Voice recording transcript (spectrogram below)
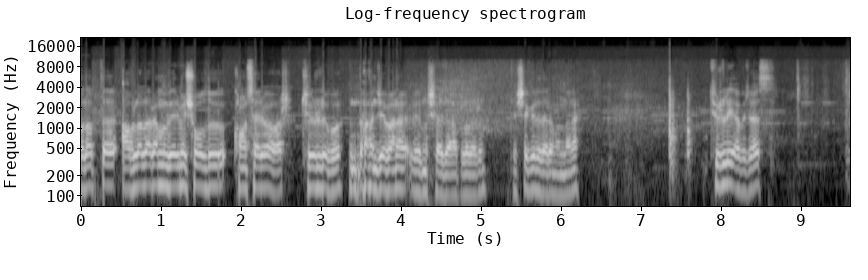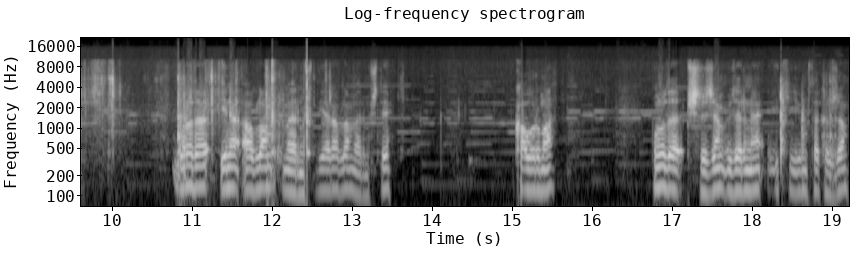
Dolapta ablalarımın vermiş olduğu konserve var. Türlü bu. Daha önce bana vermişlerdi ablalarım. Teşekkür ederim onlara. Türlü yapacağız. Bunu da yine ablam vermiş. Diğer ablam vermişti. Kavurma. Bunu da pişireceğim. Üzerine iki yumurta kıracağım.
